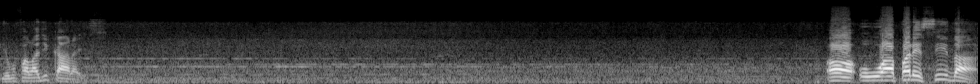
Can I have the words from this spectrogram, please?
E eu vou falar de cara isso. Ó, o Aparecida,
